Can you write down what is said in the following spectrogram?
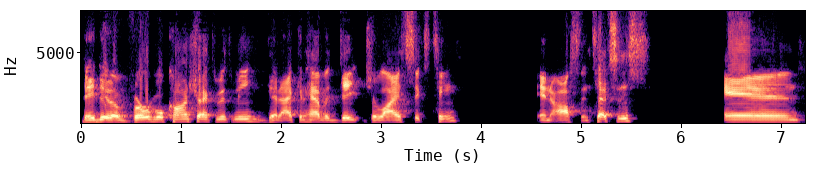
They did a verbal contract with me that I can have a date July 16th in Austin, Texas. And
